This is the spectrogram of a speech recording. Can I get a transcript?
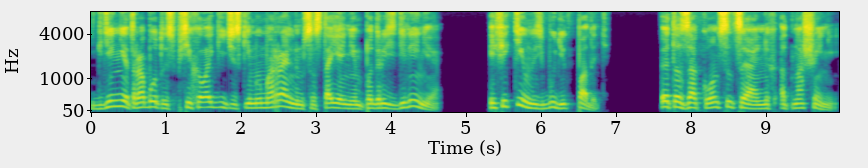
где нет работы с психологическим и моральным состоянием подразделения, эффективность будет падать. Это закон социальных отношений.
